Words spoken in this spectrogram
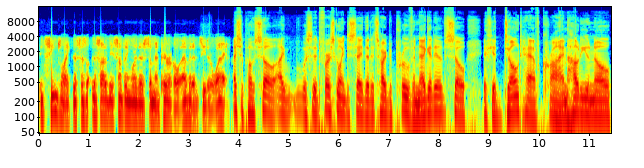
it seems like this is, this ought to be something where there's some empirical evidence either way. I suppose so. I was at first going to say that it's hard to prove a negative. So if you don't have crime, how do you know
